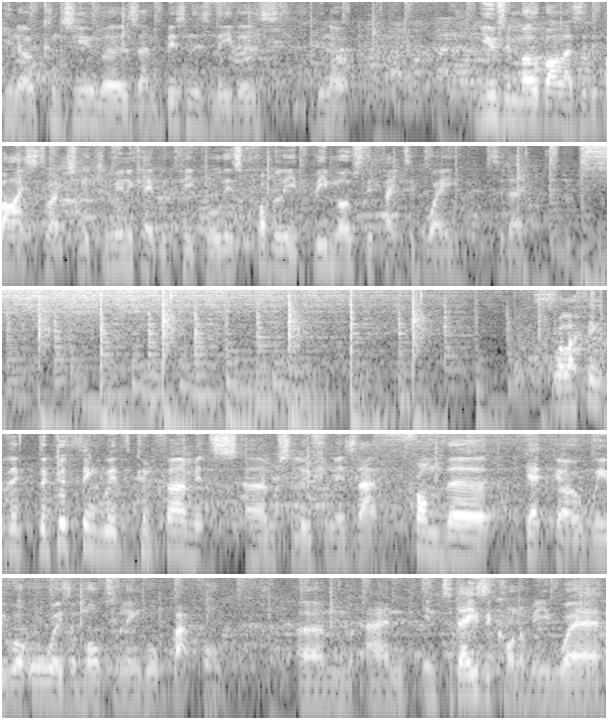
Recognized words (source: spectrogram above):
you know, consumers and business leaders, you know, using mobile as a device to actually communicate with people is probably the most effective way today. Well, I think the, the good thing with Confirmit's um, solution is that from the get-go, we were always a multilingual platform. Um, and in today's economy where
